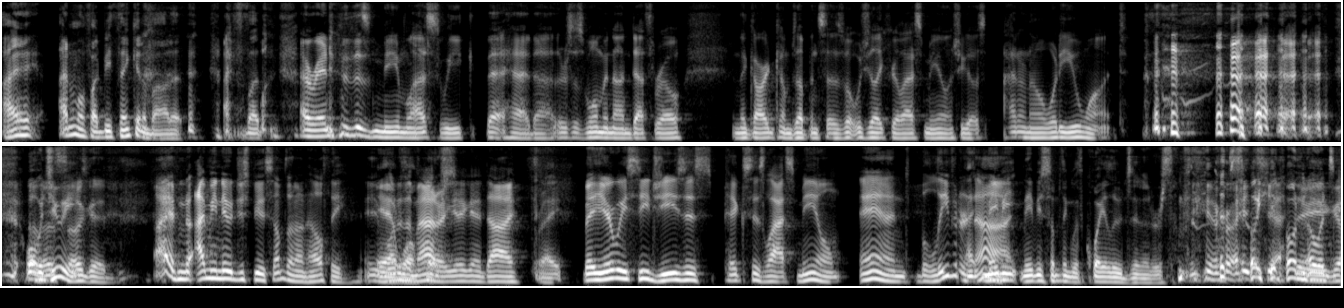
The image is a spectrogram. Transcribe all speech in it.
I I don't know if I'd be thinking about it. I, but I ran into this meme last week that had uh, there's this woman on death row, and the guard comes up and says, "What would you like for your last meal?" And she goes, "I don't know. What do you want?" what would you So eat? good. I have. No, I mean, it would just be something unhealthy. Yeah, what does well, it matter? You're gonna die. right, But here we see Jesus picks his last meal, and believe it or Uh, not, maybe maybe something with quaaludes in it or something. Yeah, so right. you Yeah, don't know what's go.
